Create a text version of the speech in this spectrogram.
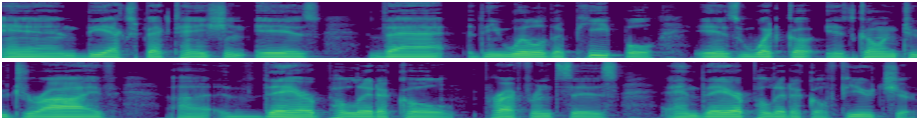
and the expectation is that the will of the people is what go- is going to drive uh, their political preferences and their political future.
